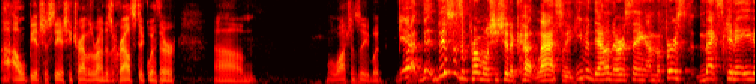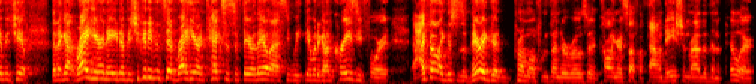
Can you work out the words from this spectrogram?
I will be interested to see as she travels around. Does the crowd stick with her? Um, we'll watch and see. But yeah, th- this was a promo she should have cut last week. Even down to her saying, "I'm the first Mexican AEW champ that I got right here in AEW." She could even said right here in Texas if they were there last week. They would have gone crazy for it. I felt like this was a very good promo from Thunder Rosa, calling herself a foundation rather than a pillar.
